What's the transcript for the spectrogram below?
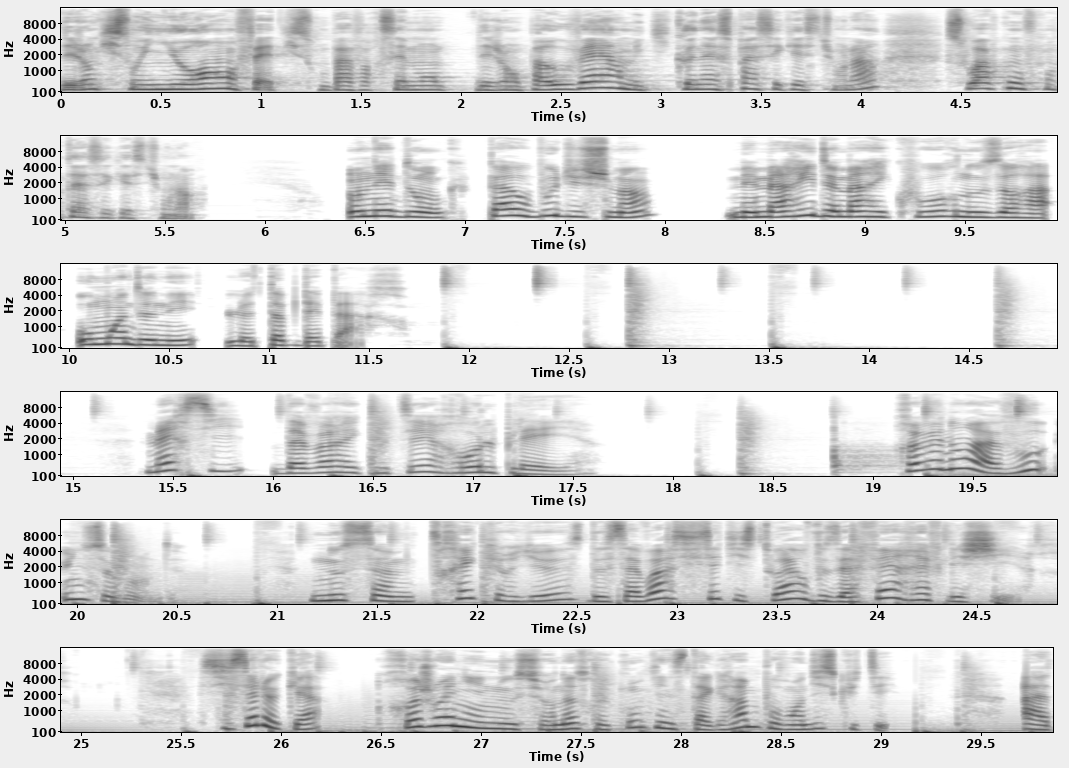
des gens qui sont ignorants en fait, qui sont pas forcément des gens pas ouverts, mais qui connaissent pas ces questions-là, soient confrontés à ces questions-là. On n'est donc pas au bout du chemin, mais Marie de Maricourt nous aura au moins donné le top départ. Merci d'avoir écouté Roleplay. Revenons à vous une seconde. Nous sommes très curieuses de savoir si cette histoire vous a fait réfléchir. Si c'est le cas, rejoignez-nous sur notre compte Instagram pour en discuter. At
